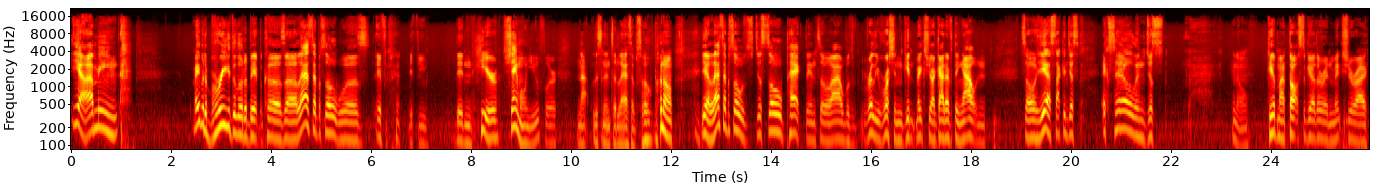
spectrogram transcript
yeah, I mean maybe to breathe a little bit because uh last episode was if if you didn't hear, shame on you for not listening to the last episode. But um, yeah, last episode was just so packed, and so I was really rushing, get make sure I got everything out, and so yes, I can just excel and just you know get my thoughts together and make sure I at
